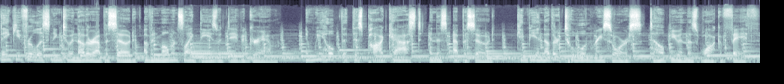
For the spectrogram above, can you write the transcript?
Thank you for listening to another episode of In Moments Like These with David Graham. And we hope that this podcast and this episode can be another tool and resource to help you in this walk of faith.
